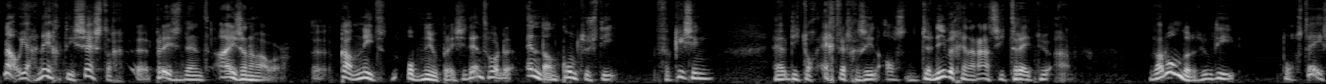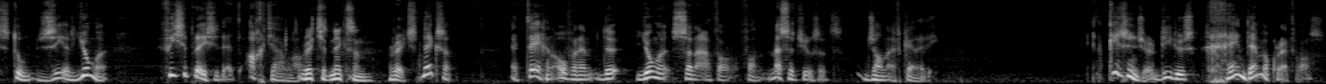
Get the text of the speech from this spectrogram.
Nou ja, 1960, eh, president Eisenhower eh, kan niet opnieuw president worden. En dan komt dus die verkiezing, die toch echt werd gezien als de nieuwe generatie treedt nu aan. Waaronder natuurlijk die nog steeds toen zeer jonge vicepresident, acht jaar lang. Richard Nixon. Richard Nixon. En tegenover hem de jonge senator van Massachusetts, John F. Kennedy. En Kissinger, die dus geen democrat was,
